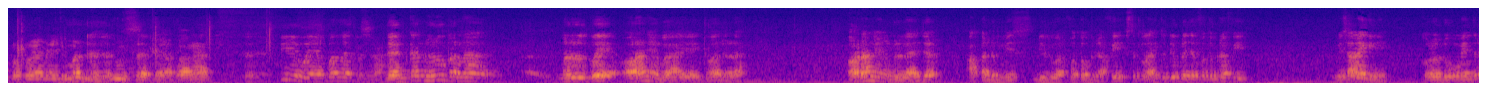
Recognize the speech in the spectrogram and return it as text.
Program manajemen, buset banyak banget. iya banyak banget dan kan dulu pernah menurut gue orang yang bahaya itu adalah orang yang belajar akademis di luar fotografi setelah itu dia belajar fotografi misalnya gini kalau dokumenter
